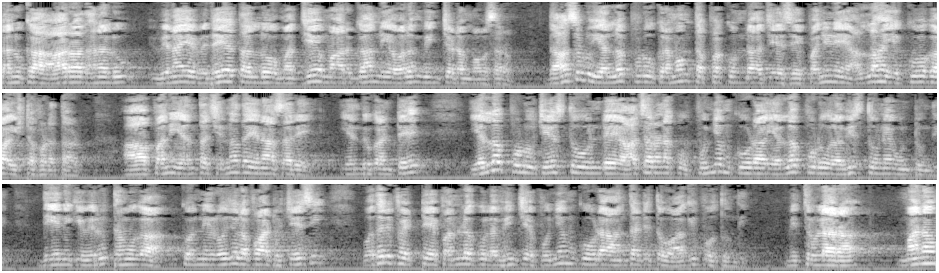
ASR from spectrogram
కనుక ఆరాధనలు వినయ విధేయతల్లో మధ్య మార్గాన్ని అవలంబించడం అవసరం. దాసుడు ఎల్లప్పుడూ క్రమం తప్పకుండా చేసే పనినే అల్లాహ్ ఎక్కువగా ఇష్టపడతాడు. ఆ పని ఎంత చిన్నదైనా సరే ఎందుకంటే ఎల్లప్పుడూ చేస్తూ ఉండే ఆచరణకు పుణ్యం కూడా ఎల్లప్పుడూ లభిస్తూనే ఉంటుంది. దీనికి విరుద్ధముగా కొన్ని రోజుల పాటు చేసి వదిలిపెట్టే పనులకు లభించే పుణ్యం కూడా అంతటితో ఆగిపోతుంది. మిత్రులారా మనం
